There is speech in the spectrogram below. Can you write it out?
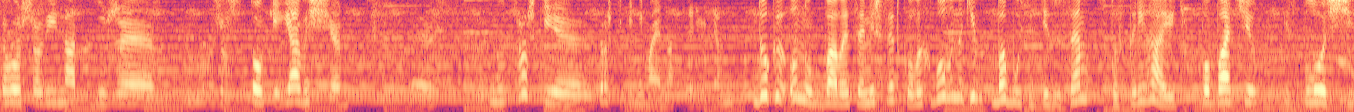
того, що війна це дуже ну, жорстоке явище. Ну, трошки, трошки піднімає настрій людям. Доки онук бавиться між святкових вогників, бабуся з дідусем спостерігають. побачив із площі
